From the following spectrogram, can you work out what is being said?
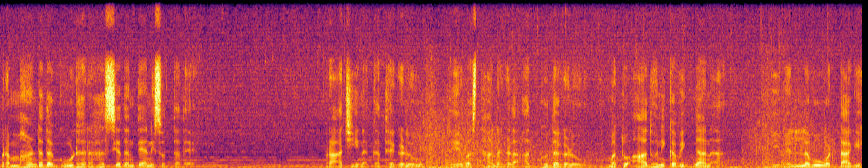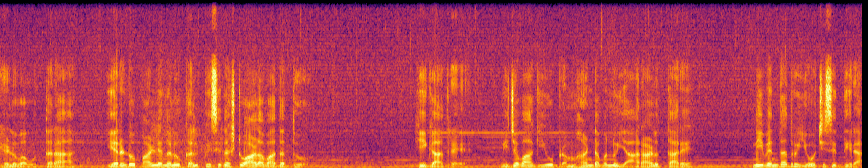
ಬ್ರಹ್ಮಾಂಡದ ಗೂಢ ರಹಸ್ಯದಂತೆ ಅನಿಸುತ್ತದೆ. ಪ್ರಾಚೀನ ಕಥೆಗಳು, ದೇವಸ್ಥಾನಗಳ ಅದ್ಭುತಗಳು ಮತ್ತು ಆಧುನಿಕ ವಿಜ್ಞಾನ ಇವೆಲ್ಲವೂ ಒಟ್ಟಾಗಿ ಹೇಳುವ ಉತ್ತರ ಎರಡೂ ಪಾಳ್ಯಗಳು ಕಲ್ಪಿಸಿದಷ್ಟು ಆಳವಾದದ್ದು. ಹೀಗಾದ್ರೆ ನಿಜವಾಗಿಯೂ ಬ್ರಹ್ಮಾಂಡವನ್ನು ಯಾರಾಳುತ್ತಾರೆ? ನೀವೆಂದಾದರೂ ಯೋಚಿಸಿದ್ದೀರಾ?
